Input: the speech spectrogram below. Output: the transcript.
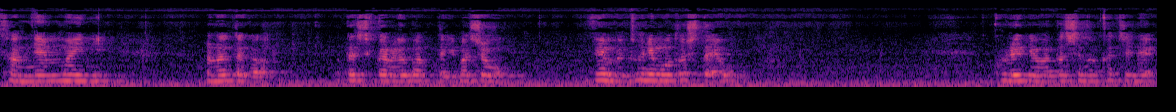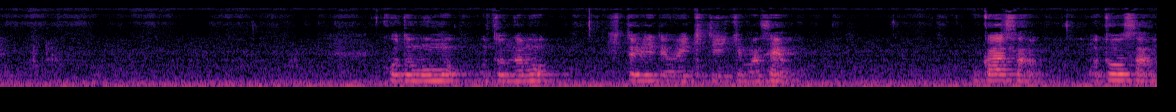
3年前にあなたが私から奪った居場所を全部取り戻したよ。これで私の勝ちで子供も大人も一人では生きていけません。お母さんお父さん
